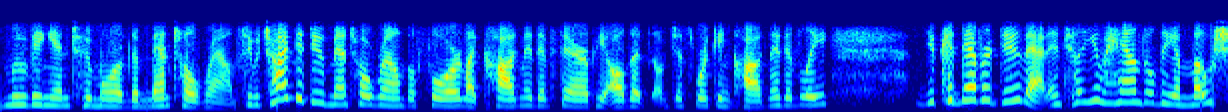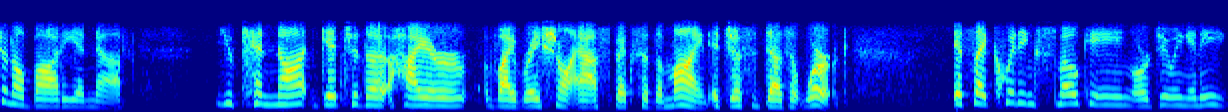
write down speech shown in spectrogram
moving into more of the mental realm. So we tried to do mental realm before, like cognitive therapy, all that, just working cognitively. You could never do that until you handle the emotional body enough you cannot get to the higher vibrational aspects of the mind. It just doesn't work. It's like quitting smoking or doing any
